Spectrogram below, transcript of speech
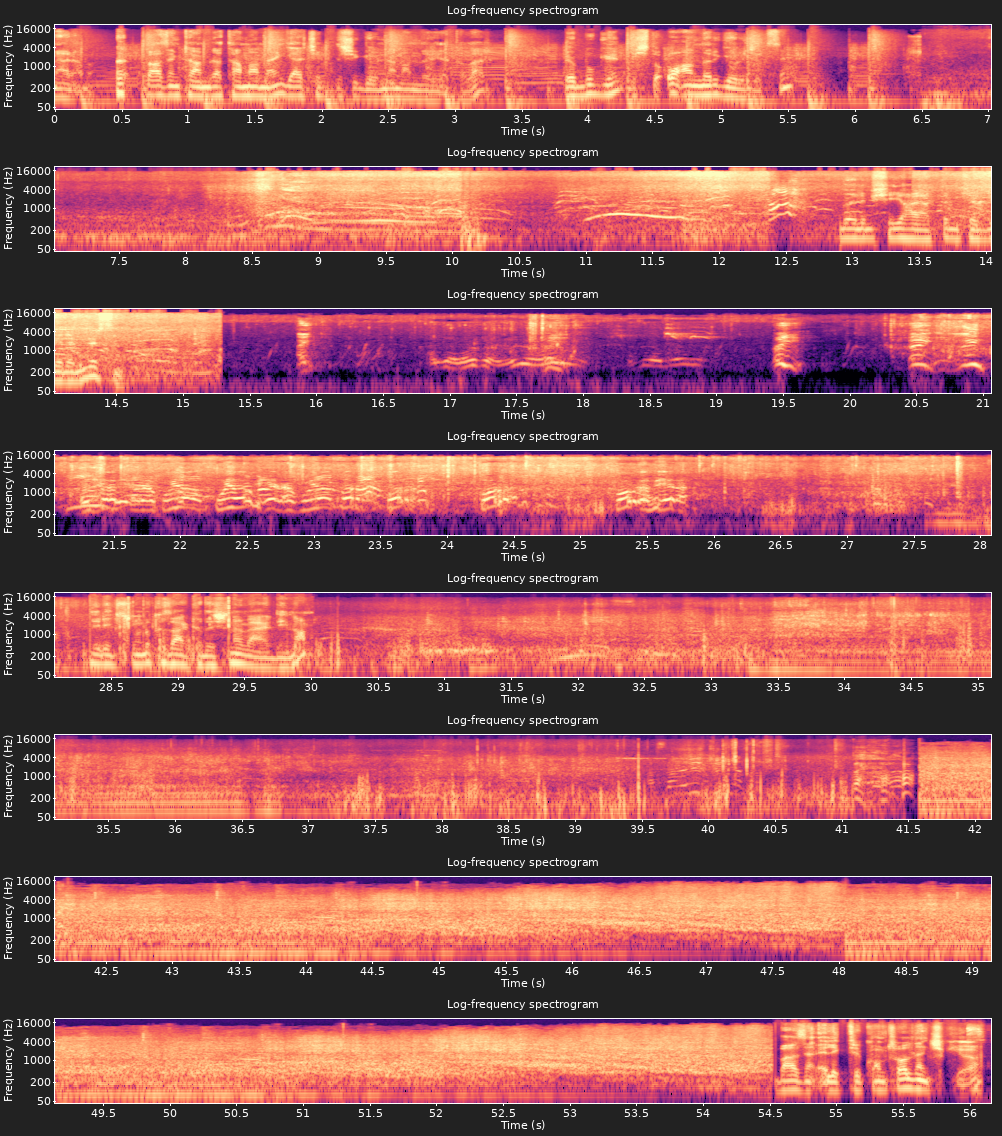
Merhaba. Bazen kamera tamamen gerçek dışı görünen anları yakalar. Ve bugün işte o anları göreceksin. Böyle bir şeyi hayatta bir kez görebilirsin. Corra, fiera. Direksiyonu kız arkadaşına verdiğin an bazen elektrik kontrolden çıkıyor.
